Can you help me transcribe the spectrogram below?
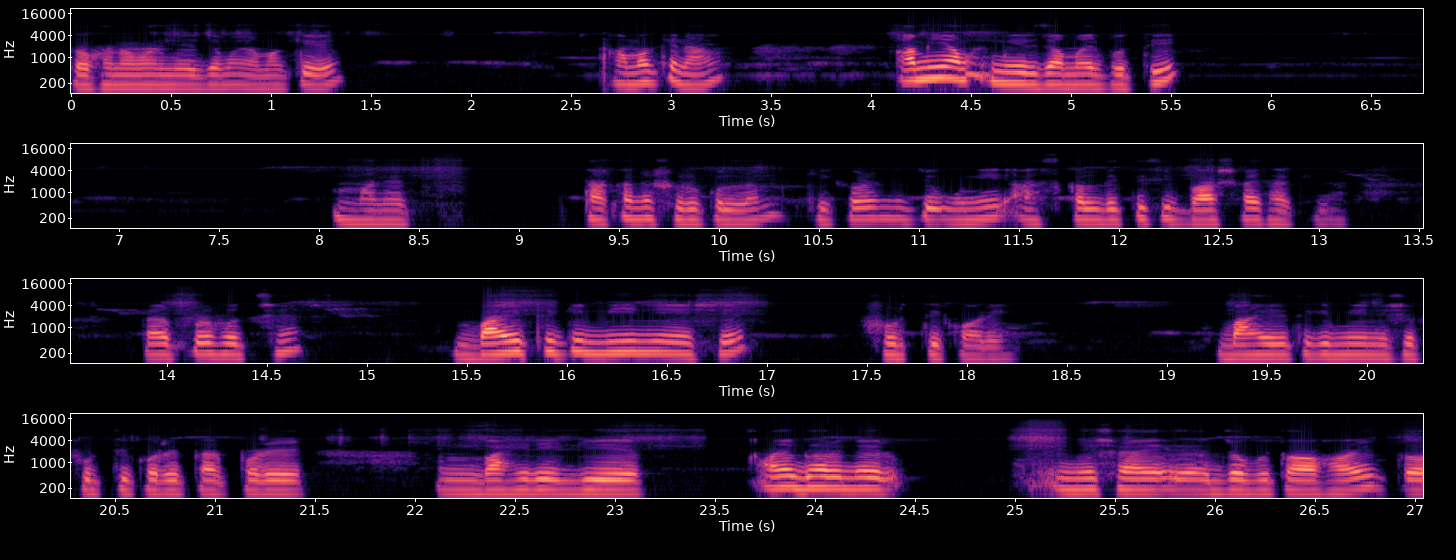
তখন আমার মেয়ে জামাই আমাকে আমাকে না, আমি আমার মেয়ের জামাইয়ের প্রতি মানে তাকানো শুরু করলাম। কি কারণে যে উনি আজকাল দেখতেছি বাসায় থাকে না। তারপর হচ্ছে বাইরে থেকে মেয়ে নিয়ে এসে ফুর্তি করে। বাইরে থেকে মেয়ে নিয়ে এসে ফুর্তি করে, তারপরে বাহিরে গিয়ে অনেক ধরনের নেশায় জড়িত হয়। তো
